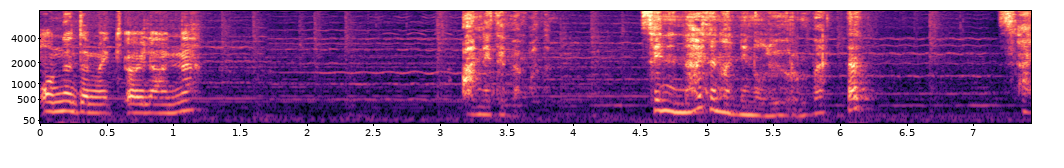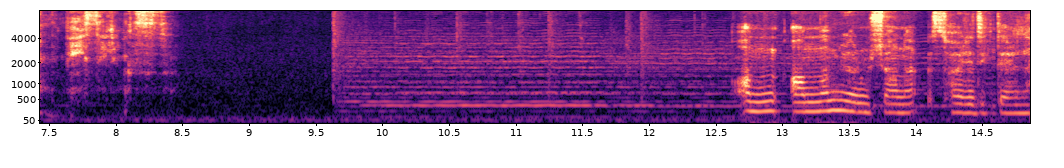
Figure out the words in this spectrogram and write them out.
O ne demek öyle anne? Anne deme bana. Senin nereden annen oluyorum ben? Ha? An- anlamıyorum şu an söylediklerini.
